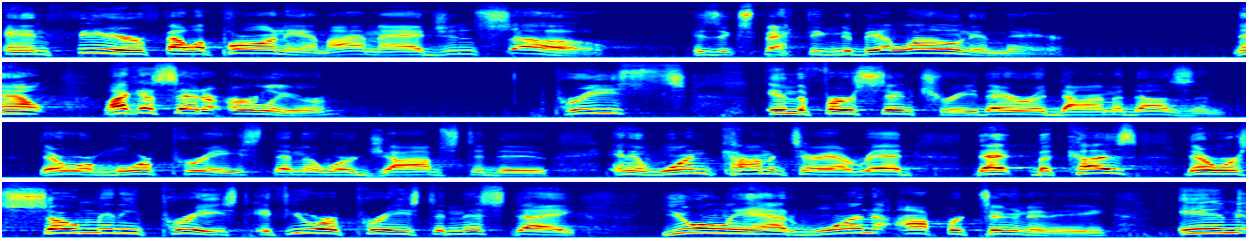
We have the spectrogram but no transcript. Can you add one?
and fear fell upon him. I imagine so. He's expecting to be alone in there. Now, like I said earlier, priests in the first century, they were a dime a dozen. There were more priests than there were jobs to do. And in one commentary, I read that because there were so many priests, if you were a priest in this day, you only had one opportunity in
